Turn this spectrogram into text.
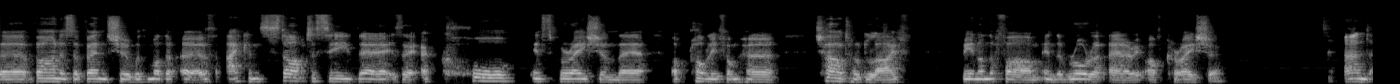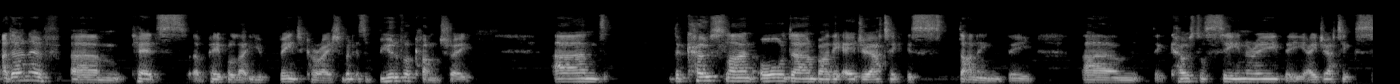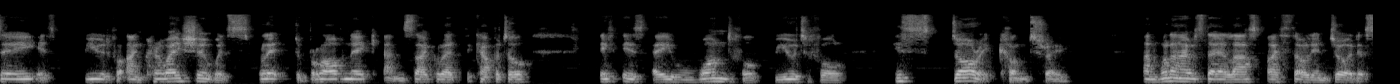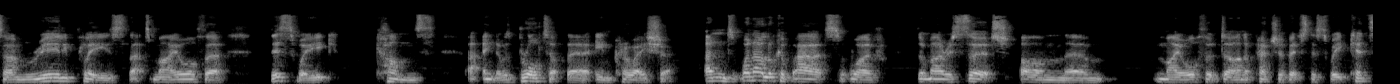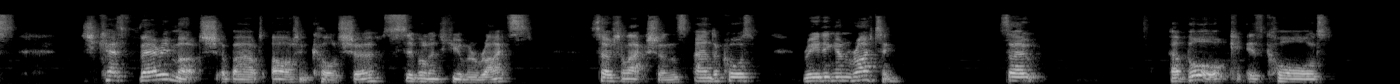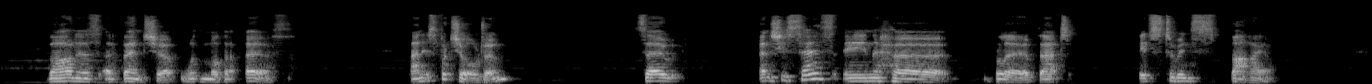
uh, Vana's adventure with Mother Earth, I can start to see there is a, a core inspiration there, of probably from her childhood life being on the farm in the rural area of Croatia. And I don't know if um, kids, uh, people that you've been to Croatia, but it's a beautiful country. And the coastline, all down by the Adriatic, is stunning. The um, the coastal scenery, the Adriatic Sea, is beautiful. And Croatia, with Split, Dubrovnik, and Zagreb, the capital, it is a wonderful, beautiful, historic country. And when I was there last, I thoroughly enjoyed it. So I'm really pleased that my author this week comes, uh, you know, was brought up there in Croatia. And when I look about well, my research on um, my author Dana Petrovic this week, kids, she cares very much about art and culture, civil and human rights, social actions, and of course, reading and writing. So her book is called Vana's Adventure with Mother Earth. And it's for children. So, and she says in her blurb that it's to inspire.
